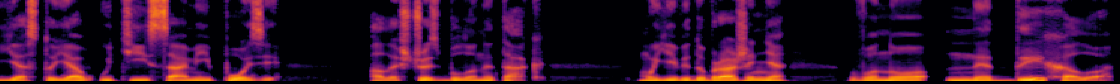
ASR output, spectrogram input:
я стояв у тій самій позі, але щось було не так. Моє відображення, воно не дихало.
